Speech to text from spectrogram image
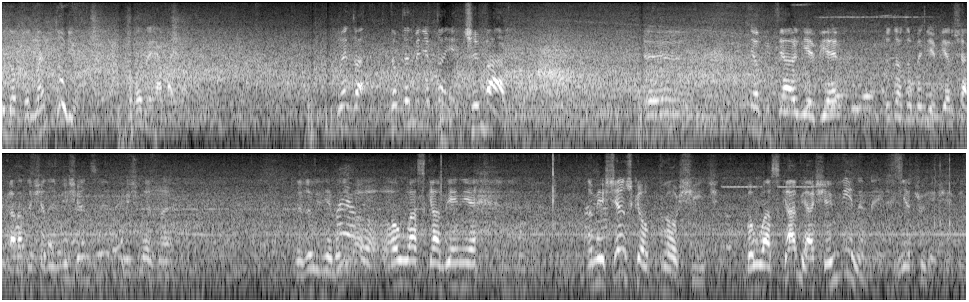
udokumentują powodzenia majątku. Więc to wtedy będzie pytanie, czy warto? Yy, nieoficjalnie wiem, że to, to będzie pierwsza kara tych 7 miesięcy. Myślę, że Jeżeli nie będzie o, o ułaskawienie, to mnie ciężko prosić, bo ułaskawia się winnych, nie czuje się winny.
